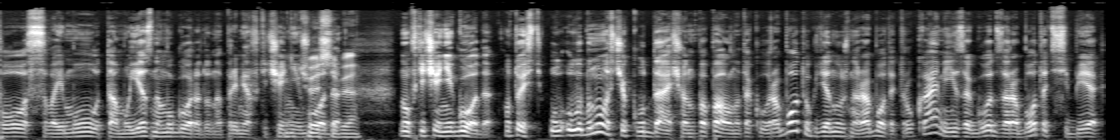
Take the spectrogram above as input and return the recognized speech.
по своему там уездному городу, например, в течение Ничего года. Себе. Ну, в течение года. Ну, то есть, улыбнулась человеку удача, он попал на такую работу, где нужно работать руками и за год заработать себе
